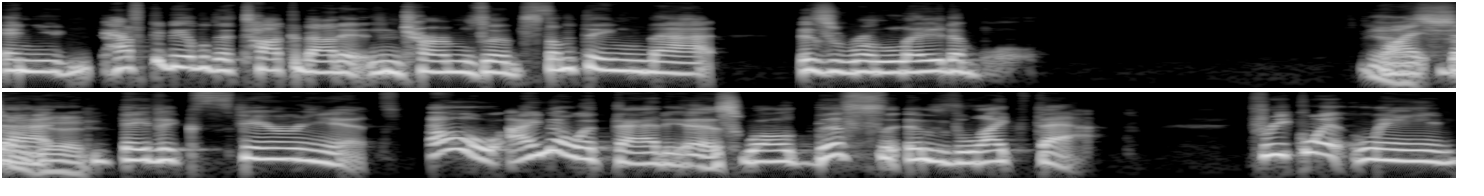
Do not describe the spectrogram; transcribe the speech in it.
And you have to be able to talk about it in terms of something that is relatable. Yeah, right? So that good. they've experienced. Oh, I know what that is. Well, this is like that. Frequently,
